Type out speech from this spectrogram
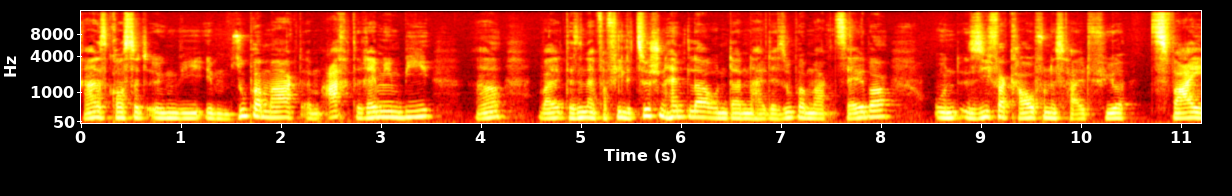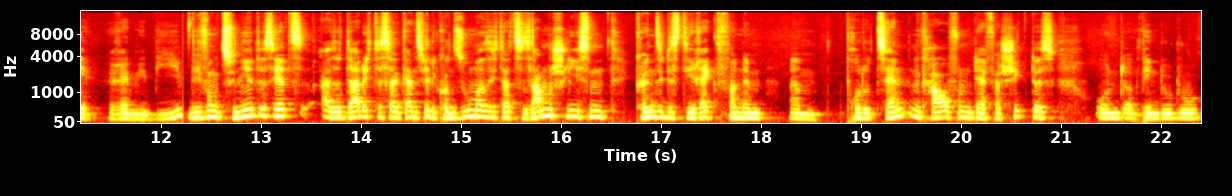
Ja, das kostet irgendwie im Supermarkt ähm, 8 Renminbi, ja, weil da sind einfach viele Zwischenhändler und dann halt der Supermarkt selber und sie verkaufen es halt für zwei Remibi. Wie funktioniert das jetzt? Also dadurch, dass halt ganz viele Konsumer sich da zusammenschließen, können sie das direkt von dem ähm, Produzenten kaufen, der verschickt es und äh, Pindudu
